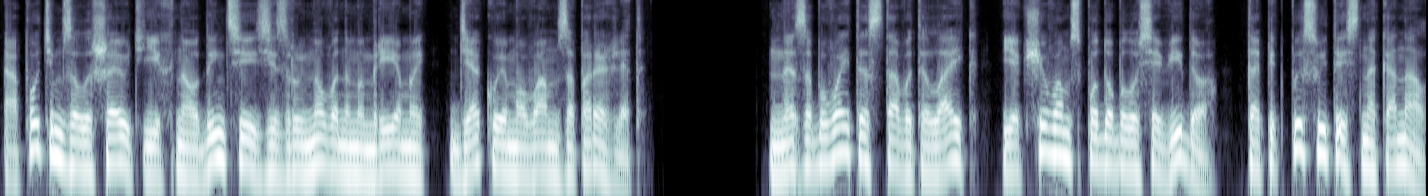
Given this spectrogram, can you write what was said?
а потім залишають їх наодинці зі зруйнованими мріями. Дякуємо вам за перегляд. Не забувайте ставити лайк, якщо вам сподобалося відео, та підписуйтесь на канал.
